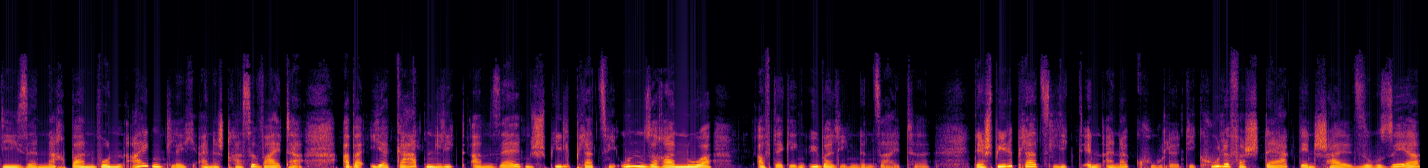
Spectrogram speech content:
Diese Nachbarn wohnen eigentlich eine Straße weiter, aber ihr Garten liegt am selben Spielplatz wie unserer, nur auf der gegenüberliegenden Seite. Der Spielplatz liegt in einer Kuhle. Die Kuhle verstärkt den Schall so sehr,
